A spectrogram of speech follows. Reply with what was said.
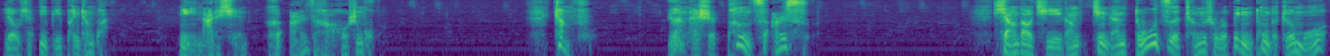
留下一笔赔偿款，你拿着钱和儿子好好生活。丈夫原来是碰瓷而死。想到齐义刚竟然独自承受了病痛的折磨。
